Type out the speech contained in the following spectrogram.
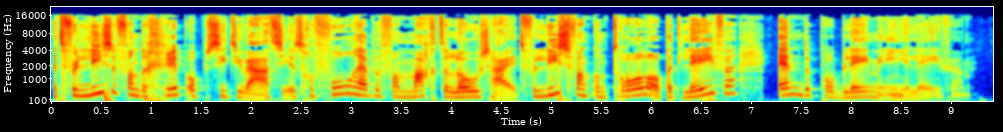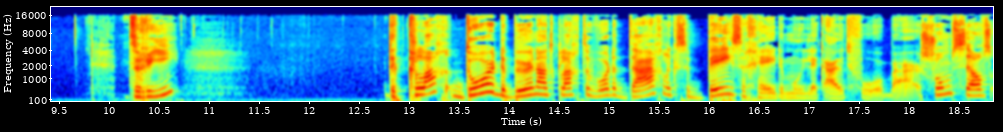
Het verliezen van de grip op een situatie, het gevoel hebben van machteloosheid, verlies van controle op het leven en de problemen in je leven. 3 de klacht, door de burn-out klachten worden dagelijkse bezigheden moeilijk uitvoerbaar. Soms zelfs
